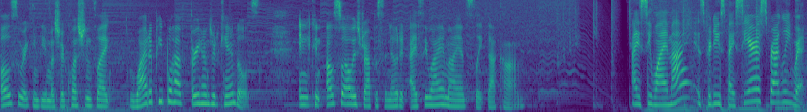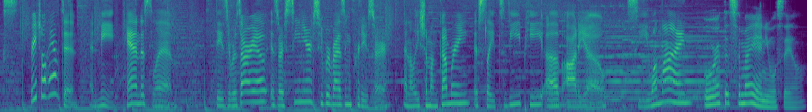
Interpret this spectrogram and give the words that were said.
also where you can DM us your questions like, why do people have 300 candles? And you can also always drop us a note at ICYMI at slate.com. ICYMI is produced by Sierra Spragley Ricks, Rachelle Hampton, and me, Candice Lim. Daisy Rosario is our senior supervising producer, and Alicia Montgomery is Slate's VP of Audio. See you online or at the semi annual sale.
